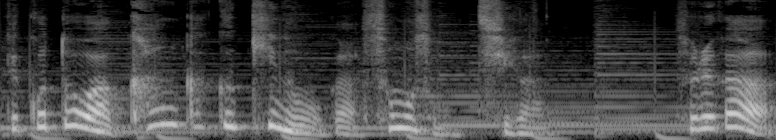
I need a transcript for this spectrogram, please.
ってことは感覚機能がそもそも違う。それが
